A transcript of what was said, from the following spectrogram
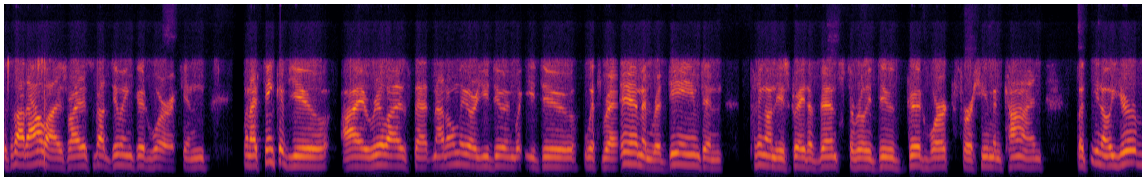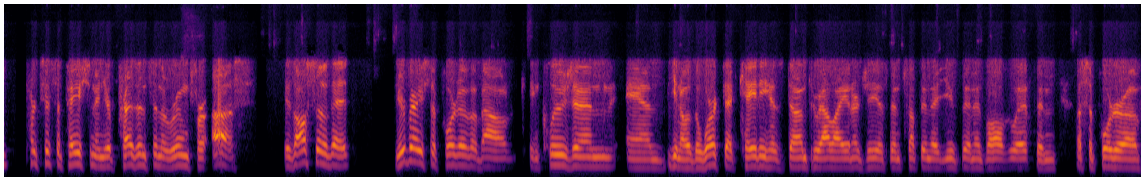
is about allies, right? It's about doing good work. And when I think of you, I realize that not only are you doing what you do with Red M and Redeemed and putting on these great events to really do good work for humankind. But you know, your participation and your presence in the room for us is also that you're very supportive about inclusion and you know the work that Katie has done through Ally Energy has been something that you've been involved with and a supporter of.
